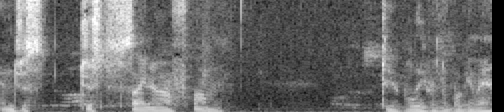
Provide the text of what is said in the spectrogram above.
And just, just sign off, um, do you believe in the boogeyman?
